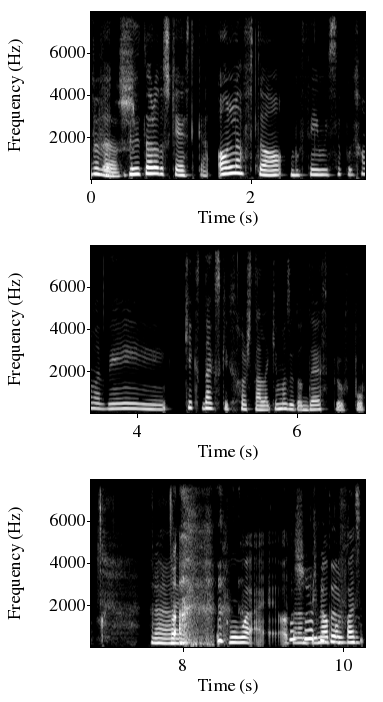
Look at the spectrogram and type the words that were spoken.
βεβαίως. Δηλαδή τώρα το σκέφτηκα. Όλο αυτό μου θύμισε που είχαμε δει και εντάξει και ξεχωριστά, αλλά και μαζί τον Death Proof που Τώρα, που ο Ταραντίνο αποφάσισε,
